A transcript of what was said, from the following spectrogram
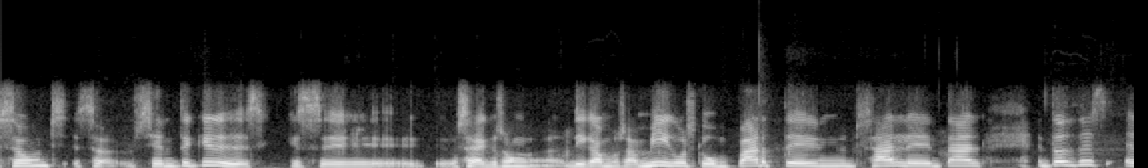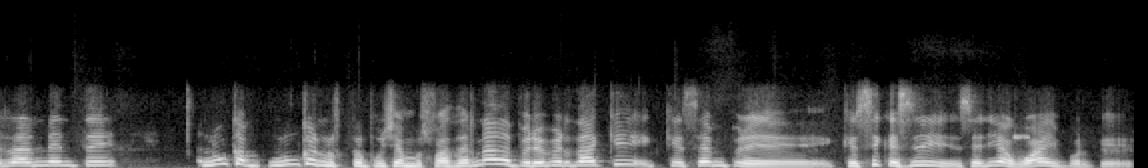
son, son xente que, que se, o sea, que son, digamos, amigos, que comparten, salen, tal. Entonces, eh, realmente nunca nunca nos propuxemos facer nada, pero é verdad que, que sempre que sí que sí, sería guai porque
